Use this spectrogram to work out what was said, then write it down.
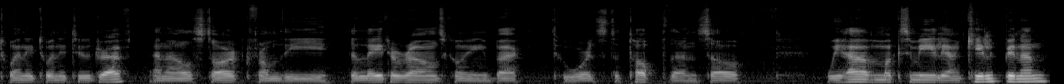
2022 draft, and I'll start from the the later rounds, going back towards the top. Then, so we have Maximilian Kilpinen,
